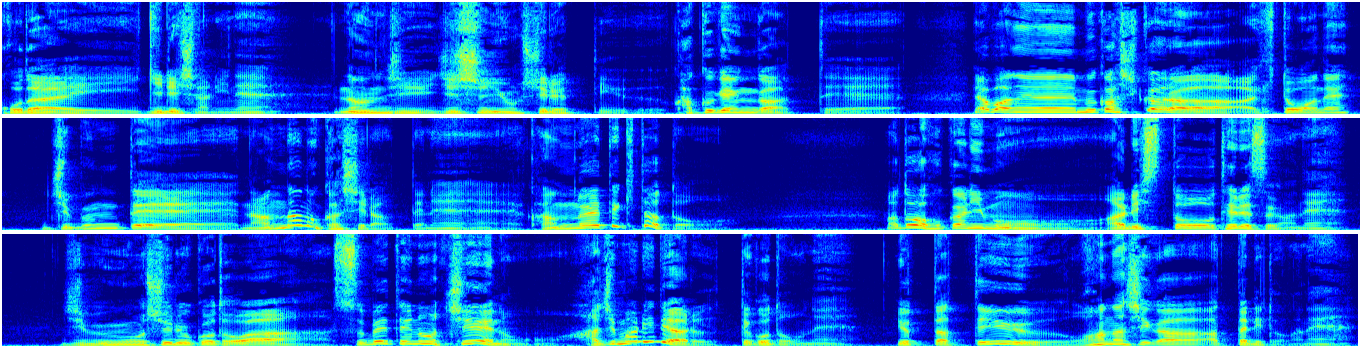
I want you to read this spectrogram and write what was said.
古代ギリシャにね、汝自身を知れっていう格言があって、やっぱね、昔から人はね、自分って何なのかしらってね、考えてきたと。あとは他にも、アリストテレスがね、自分を知ることは全ての知恵の始まりであるってことをね、言ったっていうお話があったりとかね。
